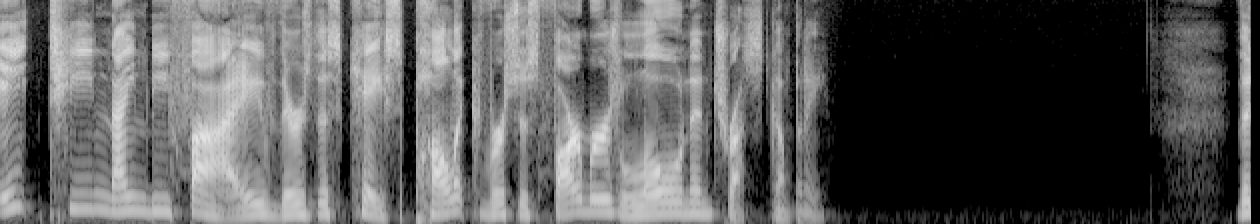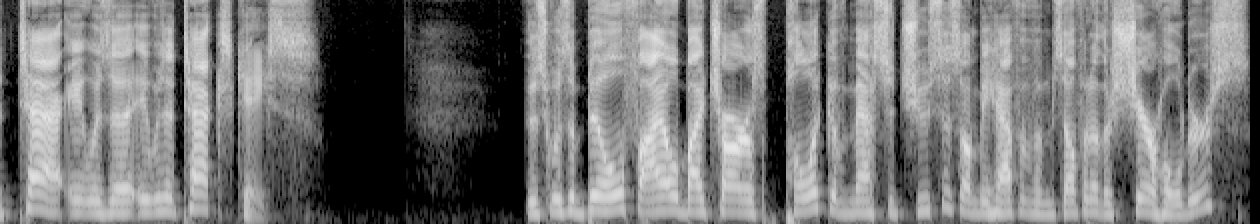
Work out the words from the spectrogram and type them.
1895, there's this case Pollock versus Farmers Loan and Trust Company. The ta- it was a it was a tax case. This was a bill filed by Charles Pollock of Massachusetts on behalf of himself and other shareholders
